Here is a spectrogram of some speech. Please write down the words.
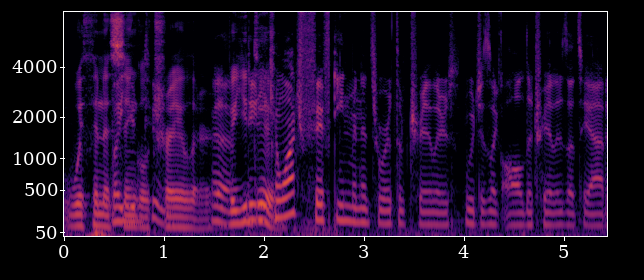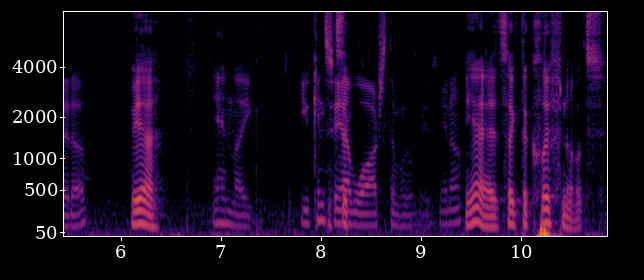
within a But single trailer, Yeah, but you dude, do. You can watch 15 minutes worth of trailers, which is like all the trailers that they added up, yeah, and like you can say I watched the movies. You know. yeah. It's like the Cliff Notes.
